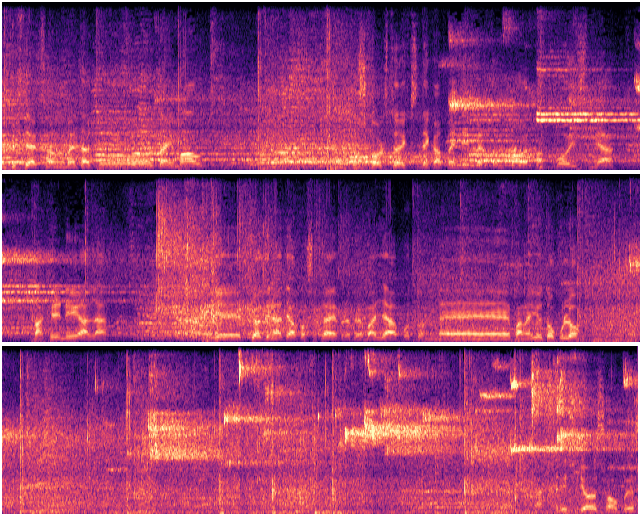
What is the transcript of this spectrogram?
Επιστρέψαμε μετά το time out. Το σκορ στο 6-15 υπέρ των Powerpuff Boys. Μια μακρινή αλλά και πιο δυνατή από όσο θα έπρεπε παλιά από τον ε, Παναγιωτόπουλο. Καστρίσιος, ο οποίος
